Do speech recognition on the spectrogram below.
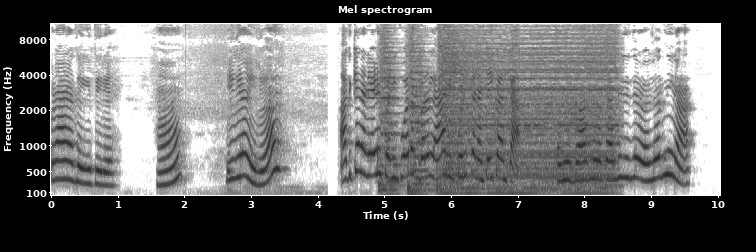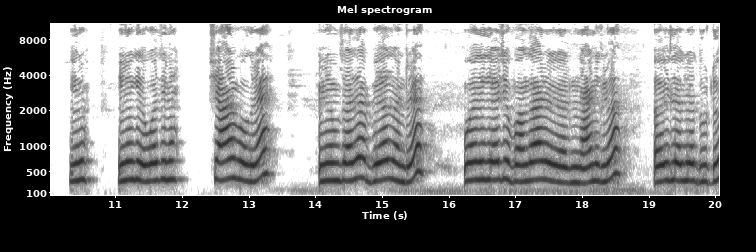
ಪ್ರಾಣ ತೆಗಿತೀರಿ. ಹಾಂ? ಇದೇನಿದು ಅದಕ್ಕೆ ನಾನು ಹೇಳಿದ್ದೆ ನಿಂಗೆ ಓದಕ್ಕೆ ಬರಲ್ಲ, ನೀನು ಕೊಡಿತಾನೆ ಕೈಕ ಅಂತ ನೀವು ಕಲ್ದಿದ್ದೆ ಓದೋದು ನೀನ. ಇರು ನಿನಗೆ ಓದಿನ ಶಾನ್ ಹೋಗ್ರೆ ನಿಮ್ಮ ಸೊಸೆ ಬೇಗ ಅಂದರೆ ಒಂದು ಕೆ ಜಿ ಬಂಗಾರ ನಾಣಿಗಳು ಐದು ಲಕ್ಷ ದುಡ್ಡು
